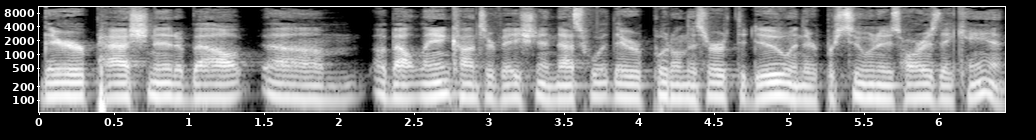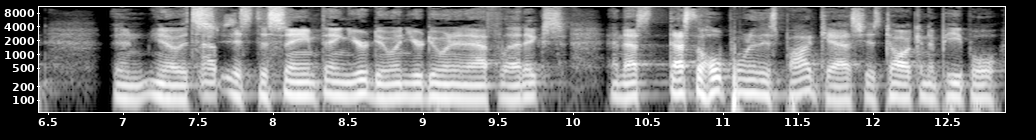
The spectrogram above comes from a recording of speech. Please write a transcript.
they're passionate about um, about land conservation, and that's what they were put on this earth to do, and they're pursuing it as hard as they can. And you know, it's Absolutely. it's the same thing you're doing. You're doing in athletics, and that's that's the whole point of this podcast is talking to people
